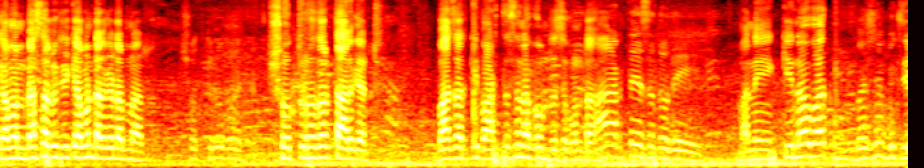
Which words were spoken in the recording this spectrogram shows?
কেমন বেচা বিক্রি কেমন টার্গেট আপনার? সত্তর হাজার টার্গেট বাজার কি বাড়তেছে না কমতেছে কোনটা? বাড়তেছে তো দেই। মানে কিনা বা বেশি বিক্রি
